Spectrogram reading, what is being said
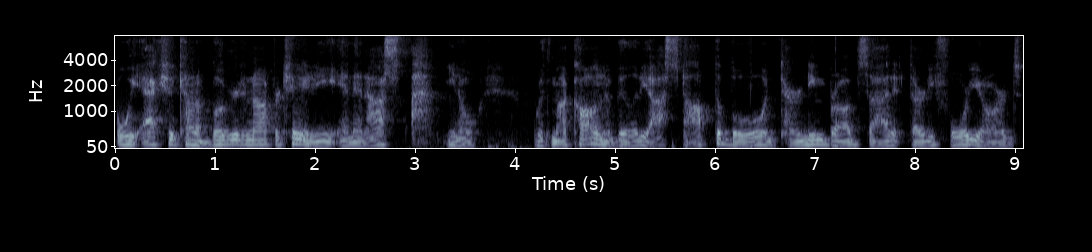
we actually kind of boogered an opportunity, and then I, you know, with my calling ability, I stopped the bull and turned him broadside at 34 yards.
